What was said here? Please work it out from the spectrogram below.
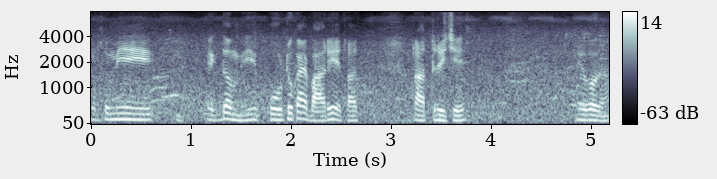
तर तुम्ही एकदम हे फोटो काय भारी येतात रात्रीचे. हे बघा.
